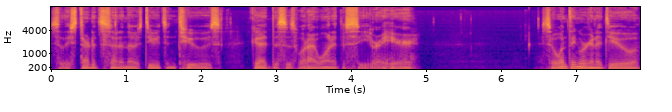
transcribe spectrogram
So they started sending those dudes in twos. Good, this is what I wanted to see right here. So one thing we're going to do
